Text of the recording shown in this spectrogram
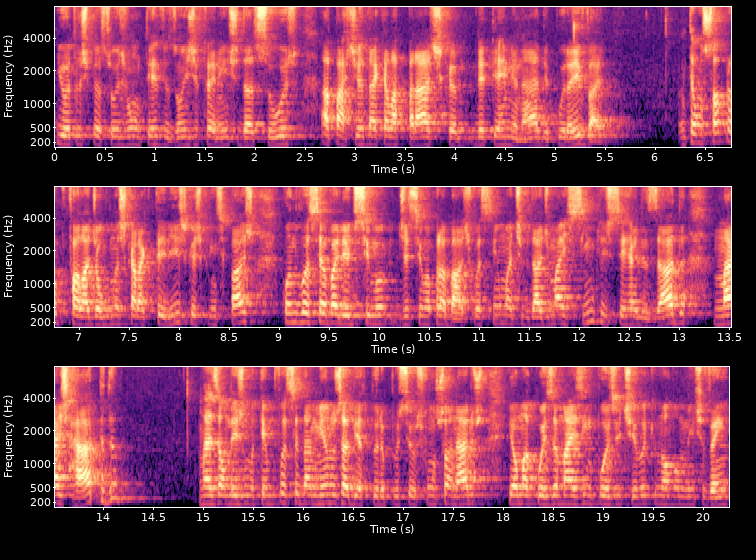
e outras pessoas vão ter visões diferentes das suas a partir daquela prática determinada e por aí vai. Então, só para falar de algumas características principais, quando você avalia de cima, de cima para baixo, você tem uma atividade mais simples de ser realizada, mais rápida, mas ao mesmo tempo você dá menos abertura para os seus funcionários e é uma coisa mais impositiva que normalmente vem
